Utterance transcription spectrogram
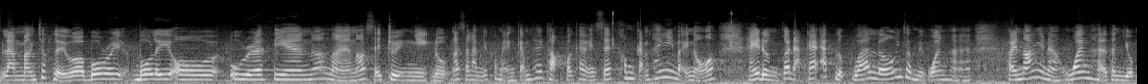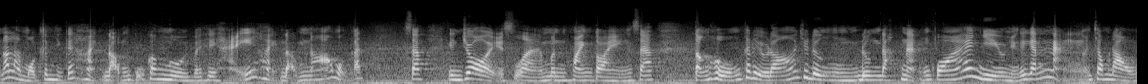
làm bằng chất liệu ờ, polyurethane đó là nó sẽ truyền nhiệt được nó sẽ làm cho các bạn cảm thấy thật và các bạn sẽ không cảm thấy như vậy nữa. Hãy đừng có đặt cái áp lực quá lớn trong việc quan hệ. Phải nói như nào quan hệ tình dục nó là một trong những cái hoạt động của con người vậy thì hãy hoạt động nó một cách sao enjoy là mình hoàn toàn sao tận hưởng cái điều đó chứ đừng đừng đặt nặng quá nhiều những cái gánh nặng trong đầu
